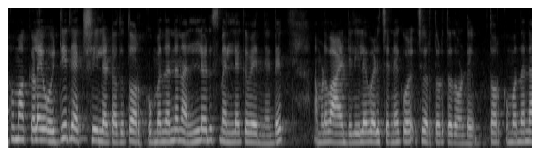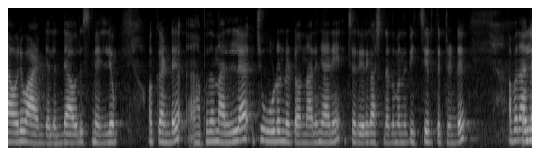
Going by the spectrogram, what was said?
അപ്പോൾ മക്കളെ ഒരു രക്ഷയില്ല കേട്ടോ അത് തുറക്കുമ്പോൾ തന്നെ നല്ലൊരു സ്മെല്ലൊക്കെ വരുന്നുണ്ട്. നമ്മൾ വാഴന്റെലിയിലെ വെളിച്ചെണ്ണ ചേർത്ത് കൊടുത്തതുകൊണ്ട് തുറക്കുമ്പോൾ തന്നെ ആ ഒരു വാഴന്റെലിന്റെ ആ ഒരു സ്മെല്ലും ഒക്കെ ഉണ്ട്. അപ്പോൾ ഇത് നല്ല ചൂടുണ്ട് കേട്ടോ എന്നാലും ഞാൻ ചെറിയൊരു കഷ്ണത്തിൽ വന്ന് പിച്ചെടുത്തിട്ടുണ്ട് അപ്പോൾ നല്ല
